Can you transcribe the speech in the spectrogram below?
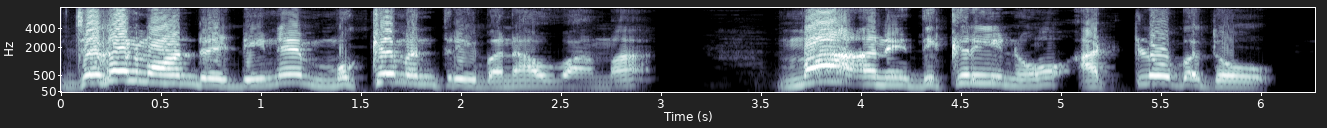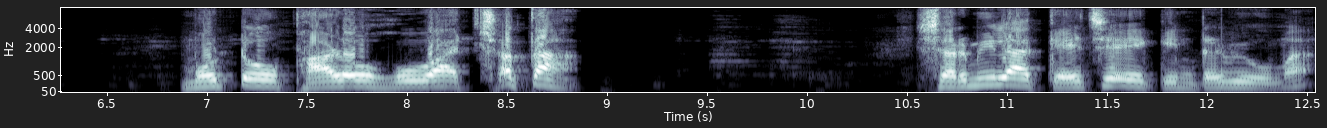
જગનમોહન રેડ્ડીને મુખ્યમંત્રી બનાવવામાં માં અને દીકરીનો આટલો બધો મોટો ફાળો હોવા છતાં શર્મિલા કહે છે એક ઇન્ટરવ્યુમાં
